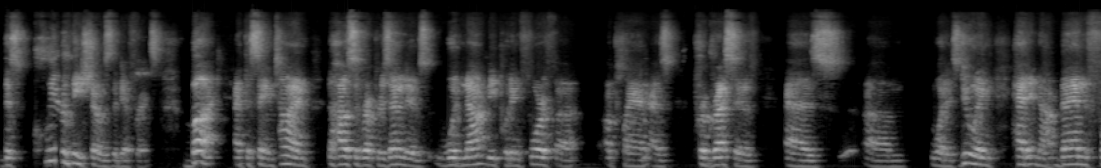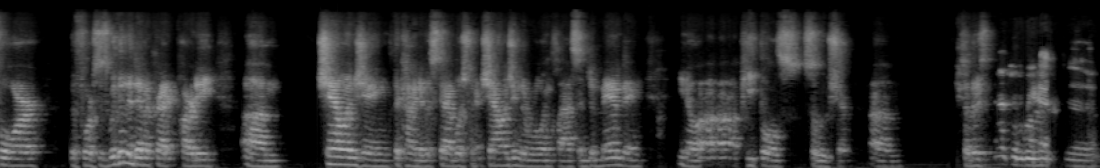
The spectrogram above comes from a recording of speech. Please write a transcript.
this clearly shows the difference. But at the same time, the House of Representatives would not be putting forth a, a plan as progressive as um, what it's doing had it not been for the forces within the Democratic Party um, challenging the kind of establishment, challenging the ruling class, and demanding, you know, a, a people's solution. Um, so there's that's what we have to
